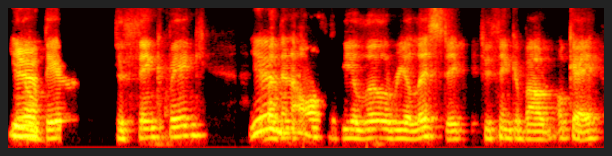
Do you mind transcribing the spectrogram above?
you yeah. know dare to think big yeah. but then also be a little realistic to think about okay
